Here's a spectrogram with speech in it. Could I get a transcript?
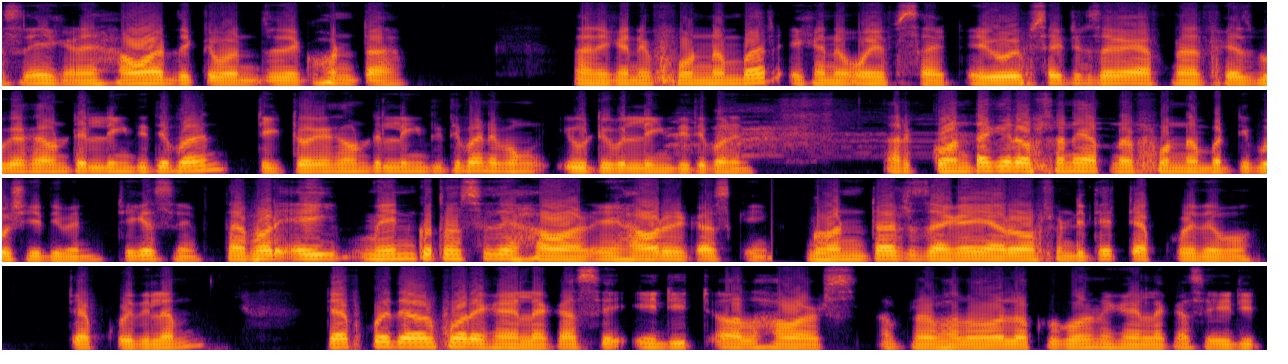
আছে। এখানে হাওয়ার দেখতে পাবেন, যে ঘণ্টা। আর এখানে ফোন নাম্বার এখানে ওয়েবসাইট এই ওয়েবসাইটের জায়গায় আপনার ফেসবুক অ্যাকাউন্টের লিঙ্ক দিতে পারেন টিকটক অ্যাকাউন্টের লিংক দিতে পারেন এবং ইউটিউবের লিংক দিতে পারেন। আর কন্টাক্টের অপশনে আপনার ফোন নাম্বারটি বসিয়ে দিবেন, ঠিক আছে? তারপর এই মেইন কথা হচ্ছে যে হাওয়ার, এই হাওয়ারের কাজ কি? ঘণ্টার জায়গায় আরও অপশনটিতে ট্যাপ করে দেব। ট্যাপ করে দিলাম। ট্যাপ করে দেওয়ার পর এখানে লেখা আছে এডিট অল হাওয়ার্স আপনারা ভালোভাবে লক্ষ্য করুন, এখানে লেখা আছে এডিট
